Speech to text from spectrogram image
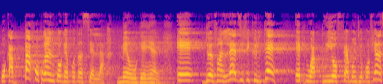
On ne pas comprendre qu'on a un potentiel là, mais on gagne. Et devant les difficultés, et puis on a prié, on fait bon Dieu confiance,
